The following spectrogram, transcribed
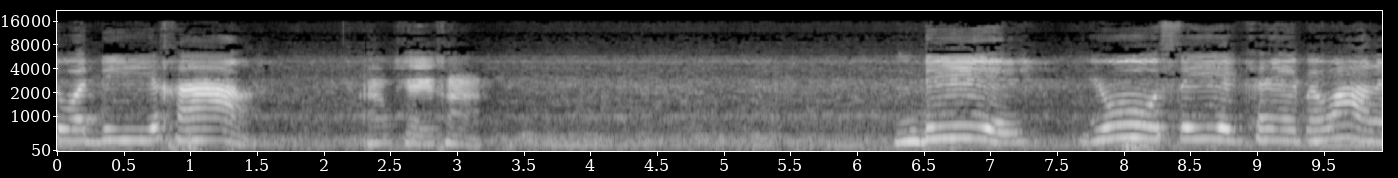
ตัวดีค่ะ โอเคค่ะ D U C K แปลว่าอะไร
